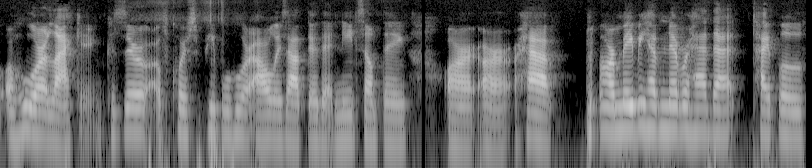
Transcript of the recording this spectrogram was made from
or who are lacking because there are of course people who are always out there that need something or or have or maybe have never had that type of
